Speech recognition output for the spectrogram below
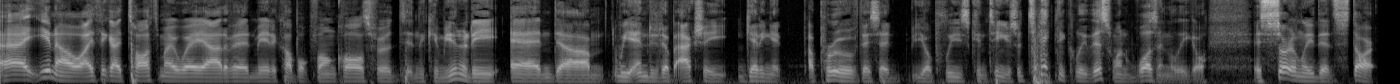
Uh, you know, I think I talked my way out of it, made a couple phone calls for in the community, and um, we ended up actually getting it approved, they said, you know, please continue. So technically, this one wasn't illegal. It certainly did start.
